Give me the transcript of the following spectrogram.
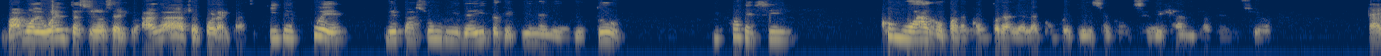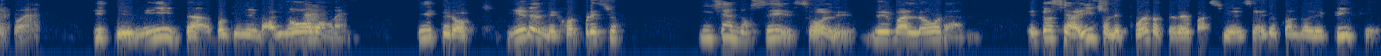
Vamos de vuelta, señor Sergio, agarre por acá. Y después me pasó un videito que tienen en YouTube. Y puedo decir, ¿cómo hago para comprarle a la competencia con semejante atención? Tal cual. Qué temita, porque me valoran. Sí, pero, y era el mejor precio, y ya no sé, Sole, me valoran. Entonces ahí yo le puedo tener paciencia, ellos cuando le pije.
